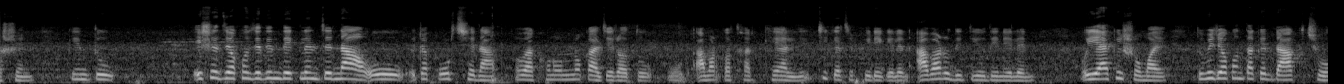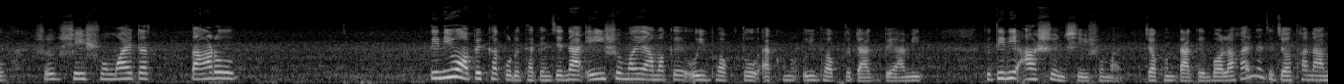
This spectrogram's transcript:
আসেন। কিন্তু এসে যখন যেদিন দেখলেন যে না, ও এটা করছে না, ও এখন অন্য কাজে রত, ওর আমার কথার খেয়াল নেই, ঠিক আছে, ফিরে গেলেন, আবারও দ্বিতীয় দিন এলেন ওই একই সময়। তুমি যখন তাকে ডাকছো সেই সময়টা তাঁরও তিনিও অপেক্ষা করে থাকেন যে না, এই সময়ে আমাকে ওই ভক্ত, এখন ওই ভক্ত ডাকবে, আমি তো তিনি আসেন সেই সময়, যখন তাকে বলা হয় না যে যথা নাম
